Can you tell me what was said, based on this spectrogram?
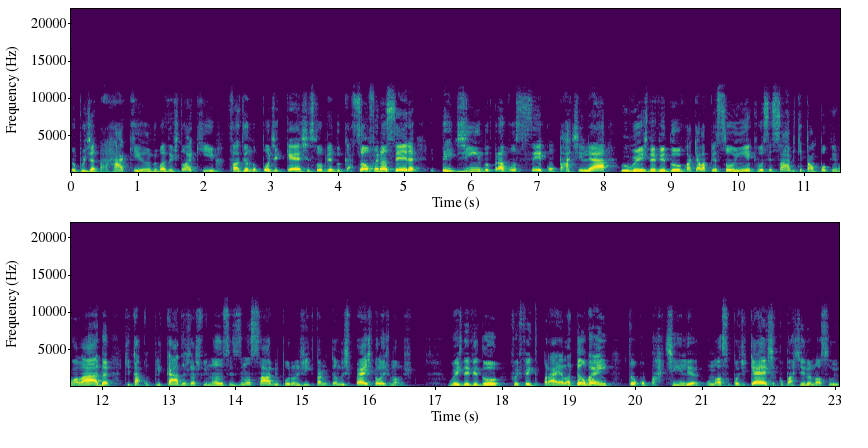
eu podia estar tá hackeando, mas eu estou aqui fazendo um podcast sobre educação financeira e pedindo para você compartilhar o ex-devedor com aquela pessoinha que você sabe que está um pouco enrolada, que está complicada das finanças e não sabe por onde ir, que está metendo os pés pelas mãos o ex-devedor foi feito para ela também. Então compartilha o nosso podcast, compartilha o nosso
